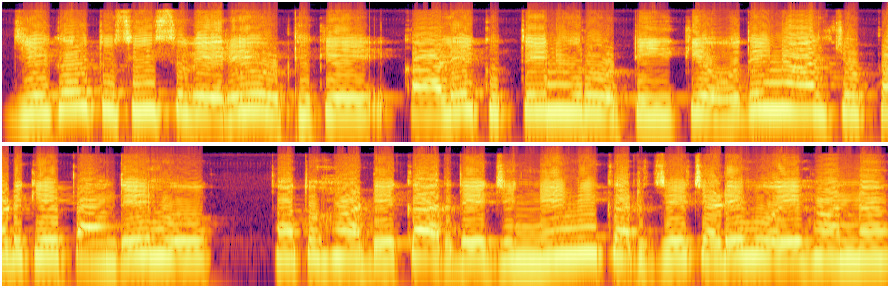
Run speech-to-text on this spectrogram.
ਜੇਕਰ ਤੁਸੀਂ ਸਵੇਰੇ ਉੱਠ ਕੇ ਕਾਲੇ ਕੁੱਤੇ ਨੂੰ ਰੋਟੀ ਘਿਓ ਦੇ ਨਾਲ ਚੋਪੜ ਕੇ ਪਾਉਂਦੇ ਹੋ, ਤਾਂ ਤੁਹਾਡੇ ਘਰ ਦੇ ਜਿੰਨੇ ਵੀ ਕਰਜ਼ੇ ਚੜੇ ਹੋਏ ਹਨ,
